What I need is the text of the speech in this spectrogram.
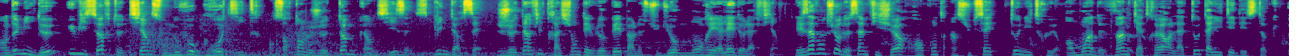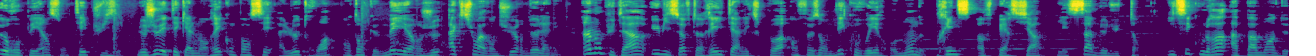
En 2002, Ubisoft tient son nouveau gros titre en sortant le jeu Tom Clancy's Splinter Cell, jeu d'infiltration développé par le studio montréalais de la firme. Les aventures de Sam Fisher rencontrent un succès tonitruant. En moins de 24 heures, la totalité des stocks européens sont épuisés. Le jeu est également récompensé à l'E3 en tant que meilleur jeu action-aventure de l'année. Un an plus tard, Ubisoft réitère l'exploit en faisant découvrir au monde Prince of Persia, les sables du temps il s'écoulera à pas moins de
